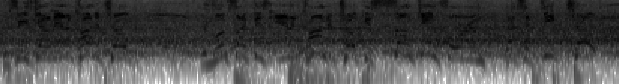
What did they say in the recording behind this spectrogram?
Looks like he's got an anaconda choke. It looks like this anaconda choke is sunk in for him. That's a deep choke.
